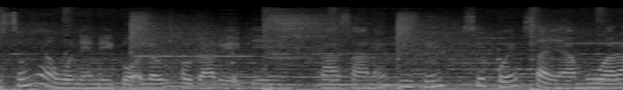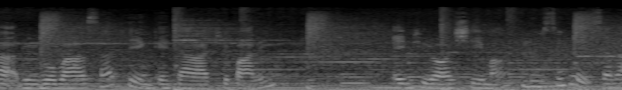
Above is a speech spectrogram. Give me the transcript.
အစိုးရဝန်ထမ်းတွေကိုအလုပ်ထုတ်တာတွေအပြင်ဂါဇာနဲ့ပြည်တွင်းစစ်ပွဲဆိုင်ရာမူဝါဒတွေကိုပါစတင်ခဲ့ကြတာဖြစ်ပါတယ်။အိမ်ဖြူတော်ရှိမှာလူစစ်တဲ့ဆန္ဒ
